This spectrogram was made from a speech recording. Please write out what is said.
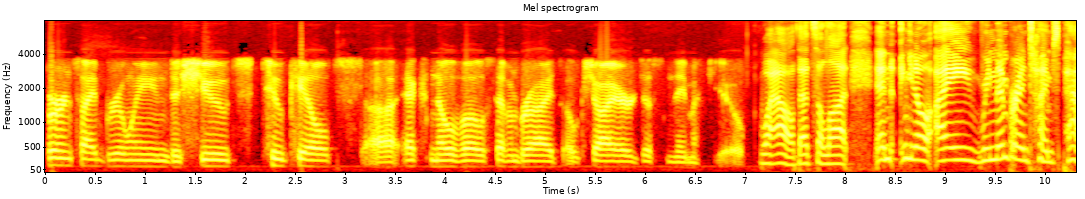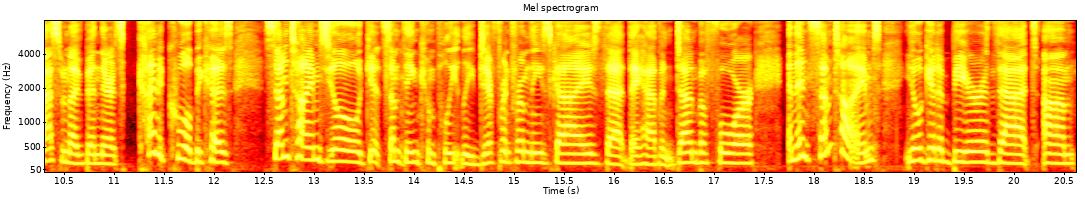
Burnside Brewing, Deschutes, Two Kilts, uh, Ex Novo, Seven Brides, Oakshire, just name a few. Wow, that's a lot. And, you know, I remember in times past when I've been there, it's kind of cool because sometimes you'll get something completely different from these guys that they haven't done before. And then sometimes you'll get a beer that, um,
